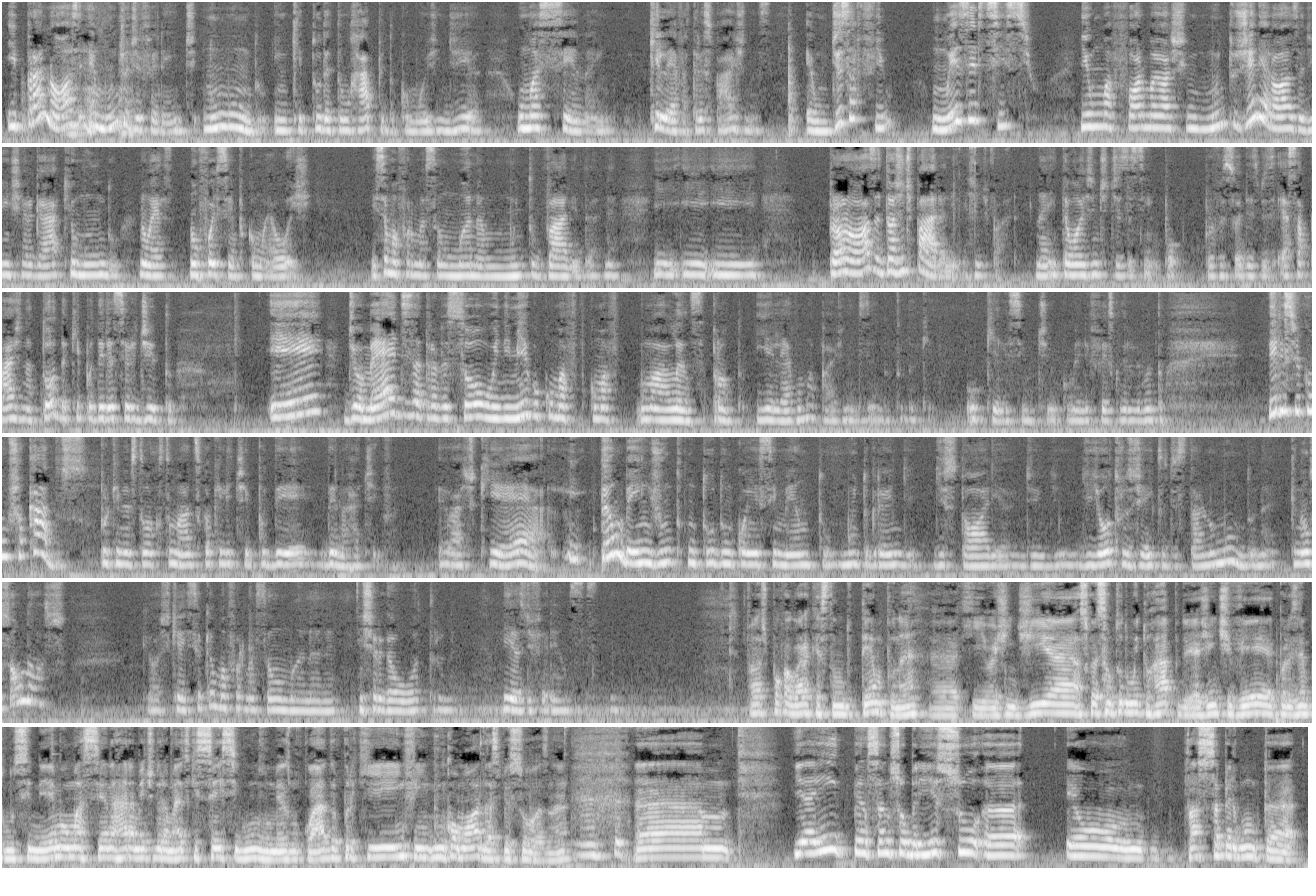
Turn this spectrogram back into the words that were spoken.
E para nós é muito diferente. Num mundo em que tudo é tão rápido como hoje em dia, uma cena em, que leva três páginas é um desafio, um exercício e uma forma, eu acho, muito generosa de enxergar que o mundo não, é, não foi sempre como é hoje. Isso é uma formação humana muito válida, né? E, e, e para nós, então a gente para ali, a gente para, né? Então a gente diz assim, pô, professor essa página toda aqui poderia ser dito e Diomedes atravessou o inimigo com uma, com uma, uma lança. Pronto. E ele leva uma página dizendo tudo aquilo. O que ele sentiu, como ele fez quando ele levantou. Eles ficam chocados, porque não estão acostumados com aquele tipo de, de narrativa eu acho que é também, junto com tudo, um conhecimento muito grande de história, de, de, de, outros jeitos de estar no mundo, né? Que não só o nosso. Que eu acho que é isso que é uma formação humana, né? Enxergar o outro né? e as diferenças. Né? Falaste um pouco agora a questão do tempo, né? É, que hoje em dia as coisas são tudo muito rápido e a gente vê, por exemplo, no cinema uma cena raramente dura mais do que seis segundos no mesmo quadro porque, enfim, incomoda as pessoas, né? um, E aí, pensando sobre isso, eu faço essa pergunta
